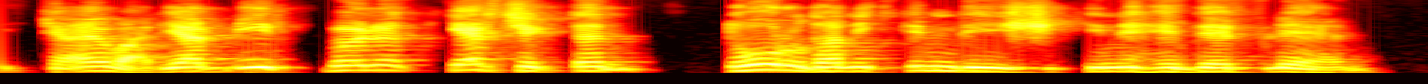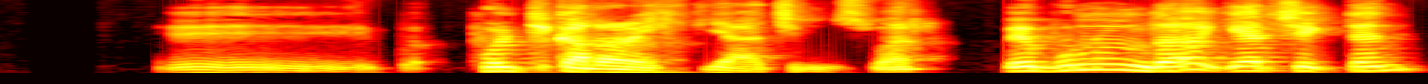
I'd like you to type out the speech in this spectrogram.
hikaye var. Ya bir böyle gerçekten doğrudan iklim değişikliğini hedefleyen e, politikalara ihtiyacımız var. Ve bunun da gerçekten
